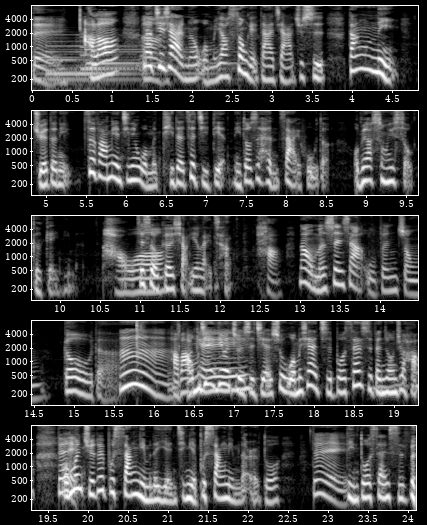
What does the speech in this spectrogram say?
对，好了，那接下来呢，我们要送给大家，就是当你觉得你这方面今天我们提的这几点，你都是很在乎的，我们要送一首歌给你们。好哦，这首歌小燕来唱。好，那我们剩下五分钟够的。嗯，好吧，okay 我们今天就会准时结束。我们现在直播三十分钟就好，对我们绝对不伤你们的眼睛，也不伤你们的耳朵。对，顶多三十分，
